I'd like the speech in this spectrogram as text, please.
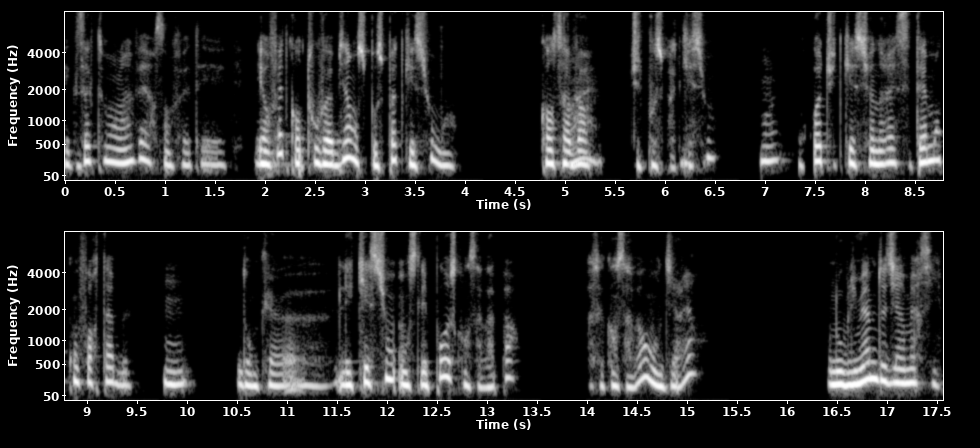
exactement l'inverse, en fait. Et, et, en fait, quand tout va bien, on se pose pas de questions. Hein. Quand ça va, tu te poses pas de questions. Pourquoi tu te questionnerais? C'est tellement confortable. Mm. Donc, euh, les questions, on se les pose quand ça va pas. Parce que quand ça va, on ne dit rien. On oublie même de dire merci.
